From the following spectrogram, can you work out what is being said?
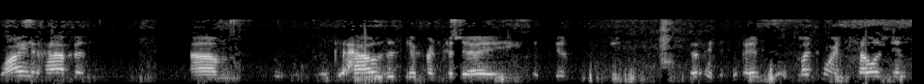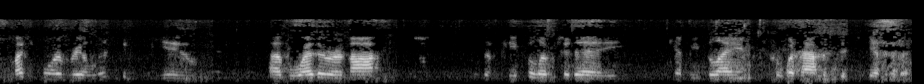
why it happened, um, how is it different today. It's just it's, it's much more intelligent, much more realistic view of whether or not the people of today can be blamed for what happened yesterday.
